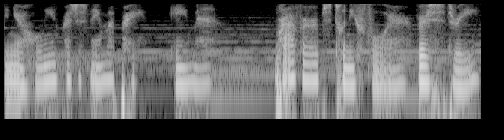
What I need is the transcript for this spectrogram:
In your holy and precious name I pray. Amen. Proverbs 24, verse 3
